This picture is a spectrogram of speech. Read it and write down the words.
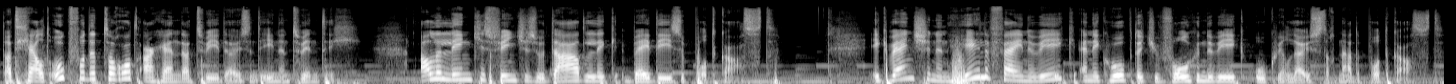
Dat geldt ook voor de Tarotagenda 2021. Alle linkjes vind je zo dadelijk bij deze podcast. Ik wens je een hele fijne week en ik hoop dat je volgende week ook weer luistert naar de podcast.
